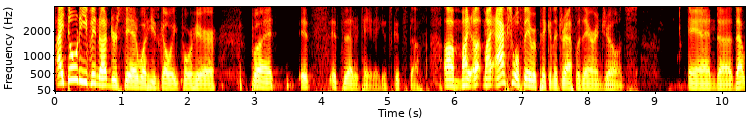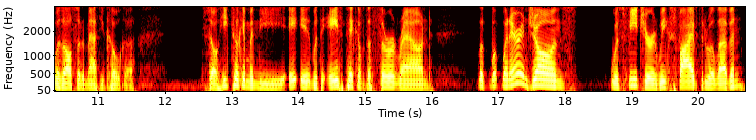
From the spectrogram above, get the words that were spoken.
I don't even understand what he's going for here, but it's it's entertaining. It's good stuff. Um, my uh, my actual favorite pick in the draft was Aaron Jones, and uh, that was also to Matthew Coca. So he took him in the eight, with the eighth pick of the third round look when Aaron Jones was featured weeks 5 through 11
